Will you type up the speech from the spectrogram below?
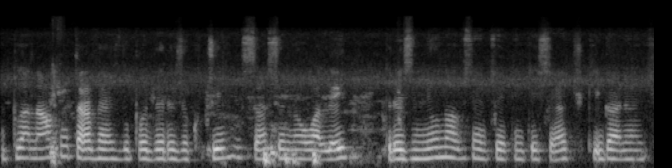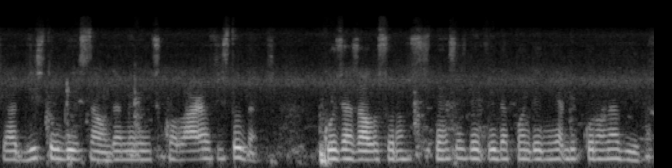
O Planalto, através do Poder Executivo, sancionou a Lei 13.987, que garante a distribuição da merenda escolar aos estudantes, cujas aulas foram suspensas devido à pandemia do coronavírus.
